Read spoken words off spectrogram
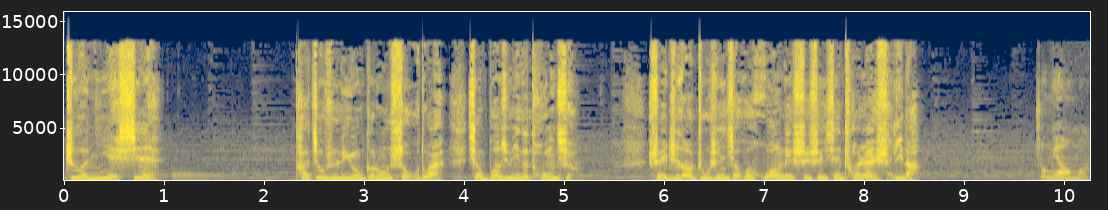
这你也信？他就是利用各种手段想博取你的同情。谁知道朱晨晓和黄丽是谁先传染谁的？重要吗？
